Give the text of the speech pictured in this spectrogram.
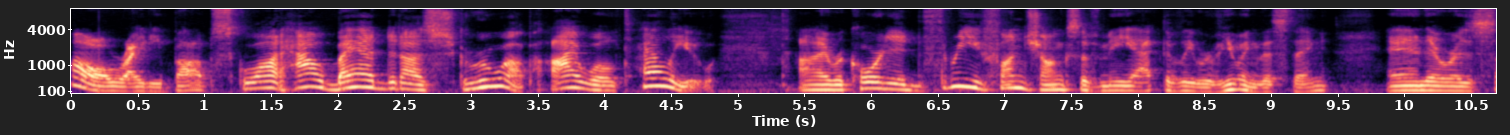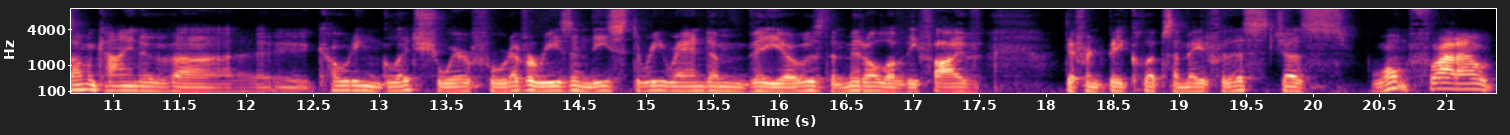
Alrighty, Bob Squad, how bad did I screw up? I will tell you. I recorded three fun chunks of me actively reviewing this thing, and there was some kind of uh, coding glitch where, for whatever reason, these three random videos, the middle of the five different big clips I made for this, just won't flat out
